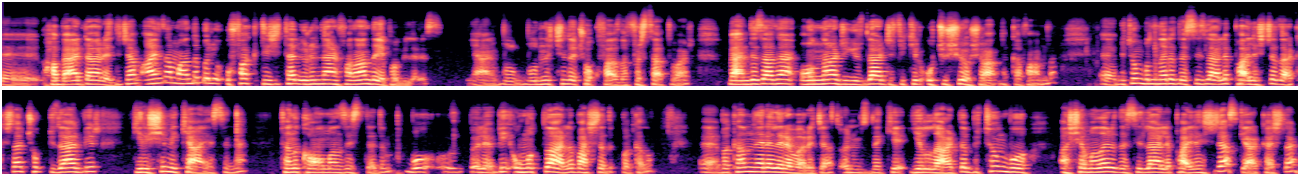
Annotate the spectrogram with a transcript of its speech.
e, haberdar edeceğim. Aynı zamanda böyle ufak dijital ürünler falan da yapabiliriz. Yani bu, bunun için de çok fazla fırsat var. Bende zaten onlarca yüzlerce fikir uçuşuyor şu anda kafamda. E, bütün bunları da sizlerle paylaşacağız arkadaşlar. Çok güzel bir girişim hikayesine tanık olmanızı istedim. Bu böyle bir umutlarla başladık bakalım. E, bakalım nerelere varacağız önümüzdeki yıllarda. Bütün bu aşamaları da sizlerle paylaşacağız ki arkadaşlar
